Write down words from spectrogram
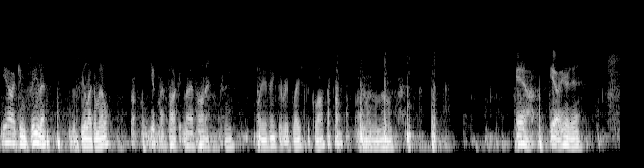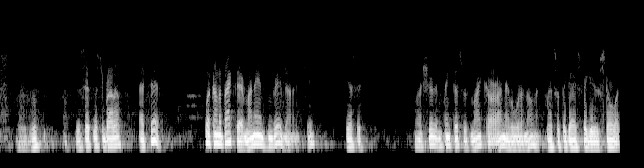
Yeah, I can feel it. Does it feel like a metal? Let me get my pocket knife on it. Okay. What do you think? They replaced the cloth up there? I don't know. Yeah. Yeah, here it is. Mm-hmm. Is this it, Mr. Brownell? That's it. Look, on the back there, my name's engraved on it, see? Yes, sir. Well, I sure didn't think this was my car. I never would have known it. That's what the guys figured who stole it.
